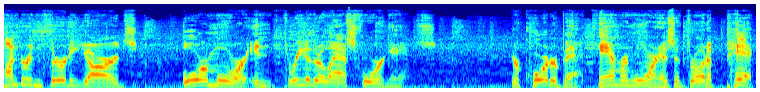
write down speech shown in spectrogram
130 yards or more in three of their last four games. Your quarterback, Cameron Warren, hasn't thrown a pick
